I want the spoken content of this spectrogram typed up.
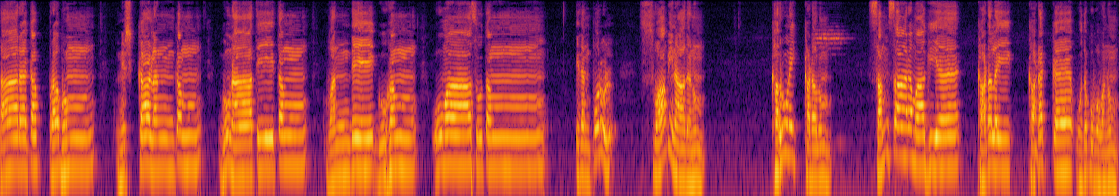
താരകപ്രഭും. നിഷ്കളങ്കം ഗുണാതീതം. വന്ദേ ഗുഹം ഉമാസുതം. ഇതൻ പൊരുൾ സ്വാമിനാഥനും கருணைக் கடலும் சம்சாரமாகிய கடலை கடக்க உதவுபவனும்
